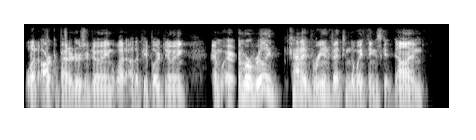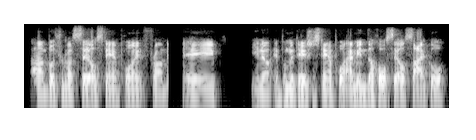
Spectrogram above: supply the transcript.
what our competitors are doing, what other people are doing. And, and we're really kind of reinventing the way things get done, um, both from a sales standpoint, from a you know implementation standpoint. I mean, the wholesale cycle.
